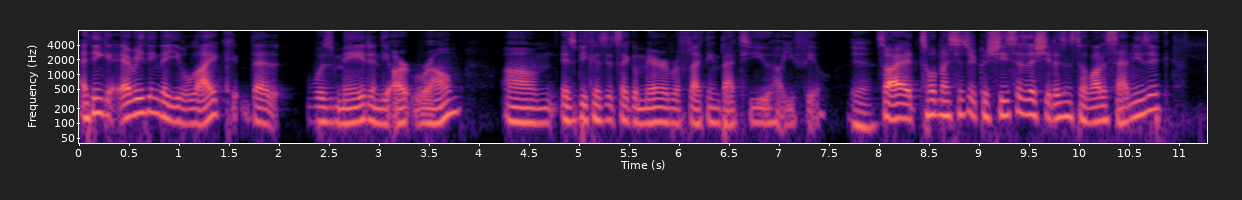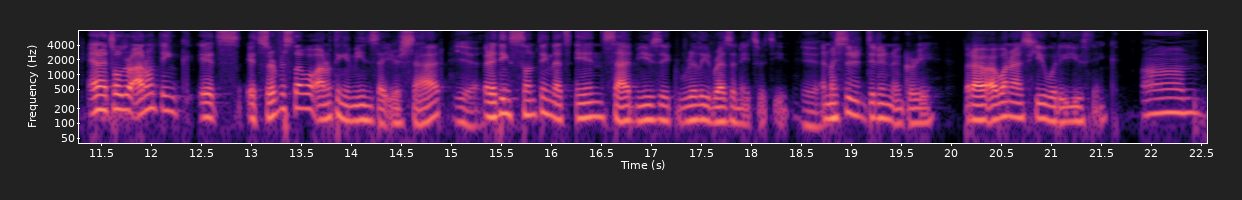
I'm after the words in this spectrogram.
I think everything that you like that was made in the art realm um, is because it's like a mirror reflecting back to you how you feel. yeah, So I told my sister because she says that she listens to a lot of sad music, and I told her I don't think it's it's surface level. I don't think it means that you're sad. yeah, But I think something that's in sad music really resonates with you. yeah. And my sister didn't agree. But I, I want to ask you, what do you think? Um,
